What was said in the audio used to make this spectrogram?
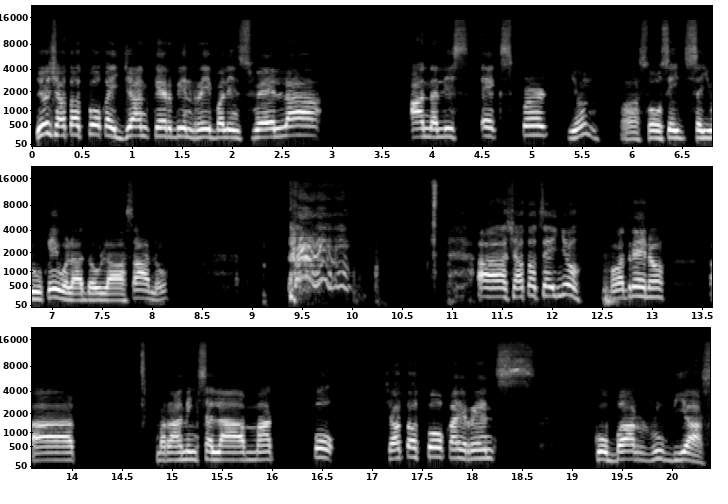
Yun, shoutout po kay John Kervin Ray Valenzuela, analyst expert, yun. ah, sausage sa UK, wala daw lasa, no? Ah, shoutout sa inyo, mga dreno. At maraming salamat po. Shoutout po kay Renz Cubarrubias,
